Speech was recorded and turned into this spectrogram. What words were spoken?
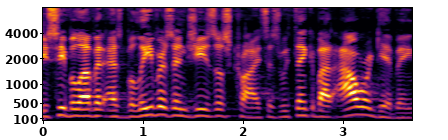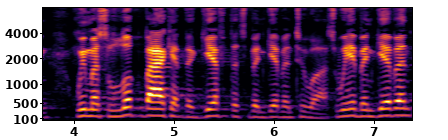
You see, beloved, as believers in Jesus Christ, as we think about our giving, we must look back at the gift that's been given to us. We have been given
